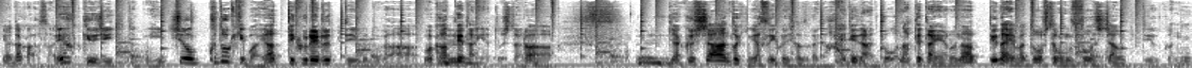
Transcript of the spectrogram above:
いやだからさ F91 って時に一応口説けばやってくれるっていうことが分かってたんやとしたら、うん。逆者の時に安い子に一つが入ってたらどうなってたんやろなっていうのはやっぱどうしても無双しちゃうっていうかね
